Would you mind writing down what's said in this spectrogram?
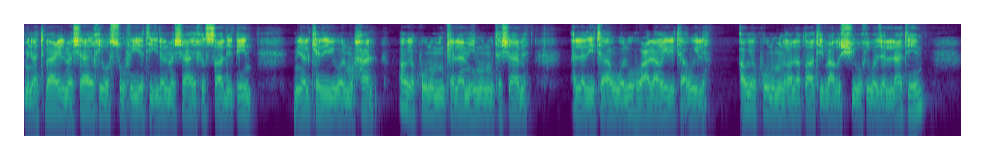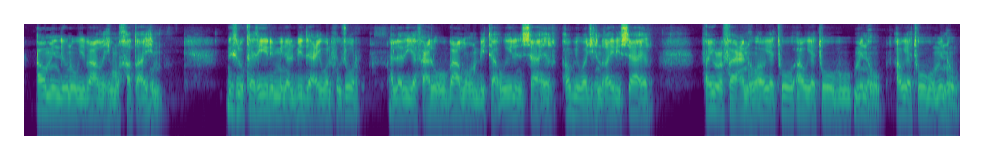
من أتباع المشايخ والصوفية إلى المشايخ الصادقين من الكذب والمحال أو يكون من كلامهم المتشابه الذي تأولوه على غير تأويله أو يكون من غلطات بعض الشيوخ وزلاتهم أو من ذنوب بعضهم وخطئهم مثل كثير من البدع والفجور الذي يفعله بعضهم بتأويل سائغ أو بوجه غير سائغ فيعفى عنه أو يتوب أو يتوب منه أو يتوب منه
